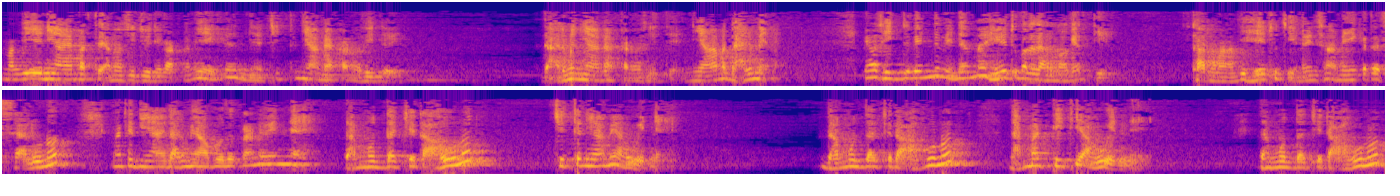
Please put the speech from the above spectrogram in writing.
මගේ න්‍යායපත්‍ය යන සිදුවෙන එකක් නෙමෙයි ඒක චිත්ත න්‍යායයක් කරන සිද්ධ වෙයි. ධර්ම න්‍යායයක් කරන සිද්ධ වෙයි. න්‍යාම ධර්මය. මේවා සිද්ධ වෙන්න වෙනම හේතුඵල ධර්ම වර්ගයක් තියෙනවා. කර්මාදී හේතු තියෙන නිසා මේකට සැලුනොත් මට න්‍යාය ධර්මය අවබෝධ කරගන්න වෙන්නේ නැහැ. ධම්මොද්දච්චයට අහු වුණොත් චිත්ත න්‍යාමය අහු වෙන්නේ නැහැ. ධම්මොද්දච්චයට අහු වුණොත් ධම්මටිටි අහු වෙන්නේ නැහැ. ධම්මොද්දච්චයට අහු වුණොත්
